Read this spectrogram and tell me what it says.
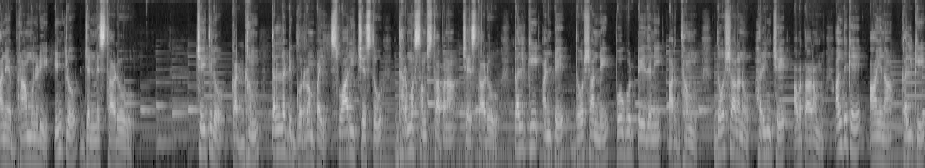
అనే బ్రాహ్మణుడి ఇంట్లో జన్మిస్తాడు. చేతిలో ఖడ్గం తెల్లటి గుర్రంపై స్వారీ చేస్తూ ధర్మ సంస్థాపన చేస్తాడు. కల్కి అంటే దోషాన్ని పోగొట్టేదని అర్థం. దోషాలను హరించే అవతారం. అందుకే ఆయన కల్కి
